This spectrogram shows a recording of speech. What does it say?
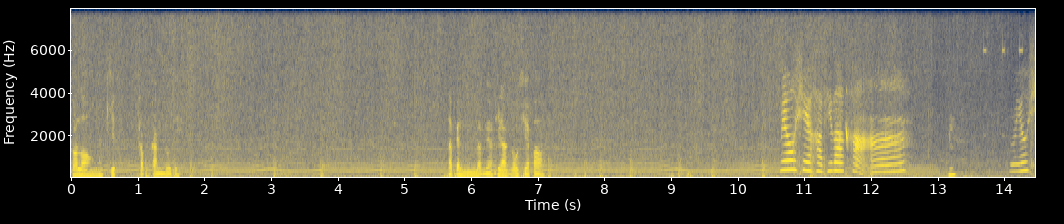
ก็ลองคิด กลับกันดูดิ ถ้าเป็นแบบเนี้ยที่รักโอเคเปล่า ไม่โอเคค่ะที่รักค่ะหึ ไม่โอเค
